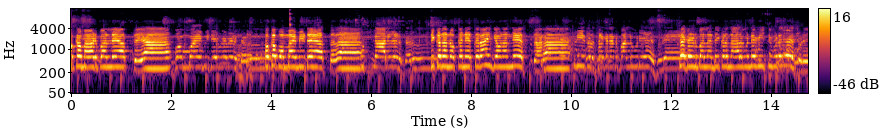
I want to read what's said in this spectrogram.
ఒక మాడి పనులే అత్తయా బొమ్మాయి కూడా పెడతారు. ఒక బొమ్మాయి మీటే అత్తదా? పుట్నాలు పెడతారు. ఇక్కడ నన్ను ఒక్కనే ఎత్తరా ఇంకేమన్నా ఎత్తారా నీతో సెకండ్ పళ్ళు కూడా వేసుడే. సెకండ్ బల్ అంటే ఇక్కడ నాలుగుండే వీచి కూడా నీతో వేసుడే.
